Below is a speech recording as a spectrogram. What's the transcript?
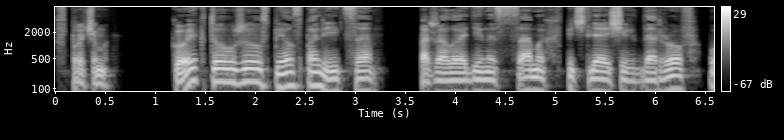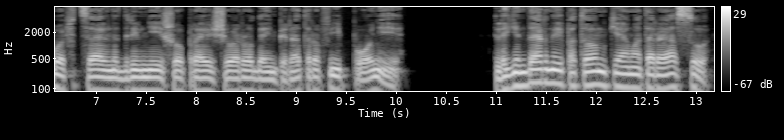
Впрочем, кое-кто уже успел спалиться. Пожалуй, один из самых впечатляющих даров у официально древнейшего правящего рода императоров Японии. Легендарные потомки Аматерасу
